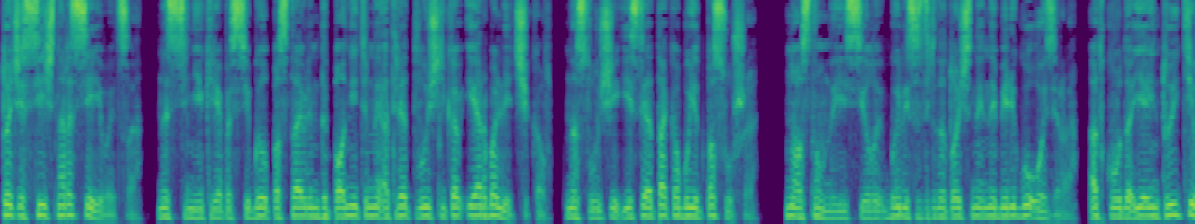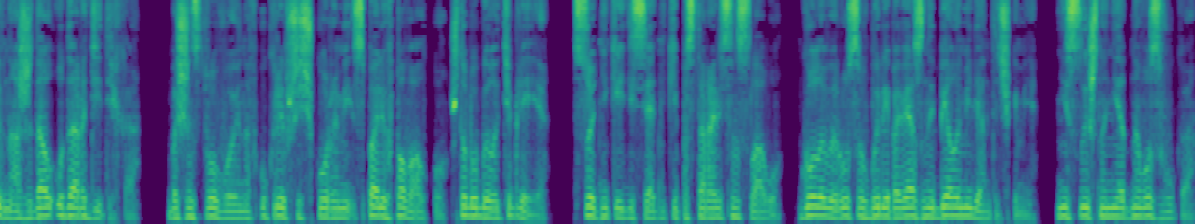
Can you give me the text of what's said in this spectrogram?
то частично рассеивается. На стене крепости был поставлен дополнительный отряд лучников и арбалетчиков на случай, если атака будет по суше. Но основные силы были сосредоточены на берегу озера, откуда я интуитивно ожидал удара Дитриха. Большинство воинов, укрывшись шкурами, спали в повалку, чтобы было теплее. Сотники и десятники постарались на славу. Головы русов были повязаны белыми ленточками. Не слышно ни одного звука.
